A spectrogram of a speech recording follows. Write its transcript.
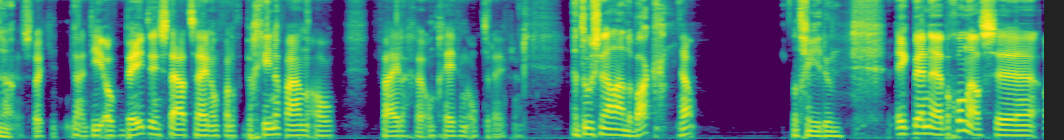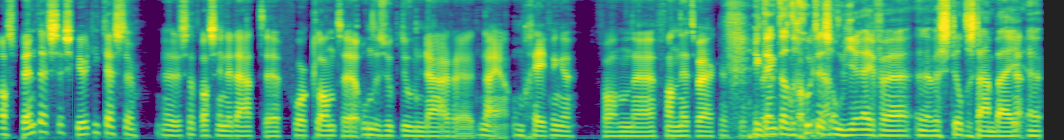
ja. Zodat je, nou, die ook beter in staat zijn om vanaf het begin af aan al veilige omgeving op te leveren. En toen snel aan de bak. Ja. Wat ging je doen? Ik ben uh, begonnen als, uh, als pentester, security tester. Uh, dus dat was inderdaad voor klanten onderzoek doen naar nou ja, omgevingen van, uh, van netwerken. Tot, ik denk dat het goed is om hier even uh, stil te staan bij ja. uh,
